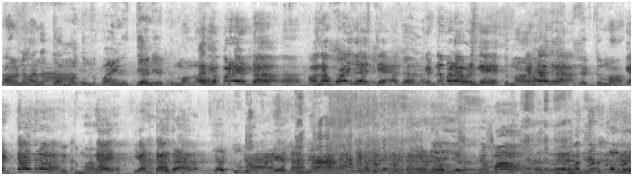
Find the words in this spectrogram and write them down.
அவனுக்கு அந்த தம்ம துண்டு பையனுக்கு தேன் எட்டுமாங்க அது எப்படி எட்டும்? அவன்தான் குழந்தையாச்சே. அதானே. எட்டுமாடா அவனுக்கு? எட்டுமா. எட்டாதுடா. எட்டுமா. எட்டாதுடா. எட்டுமா. டேய், எட்டாதுடா. எட்டுமா எட்டுமா எட்டுமா. வந்து விட்டது.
